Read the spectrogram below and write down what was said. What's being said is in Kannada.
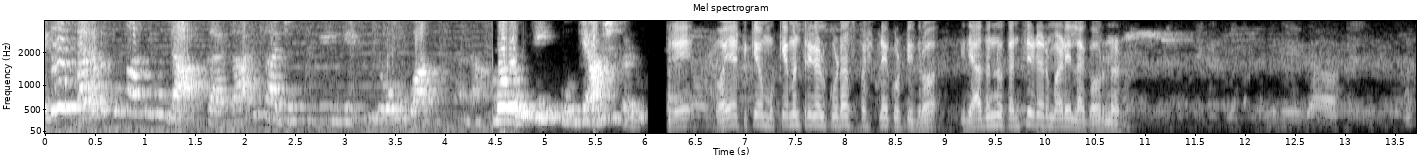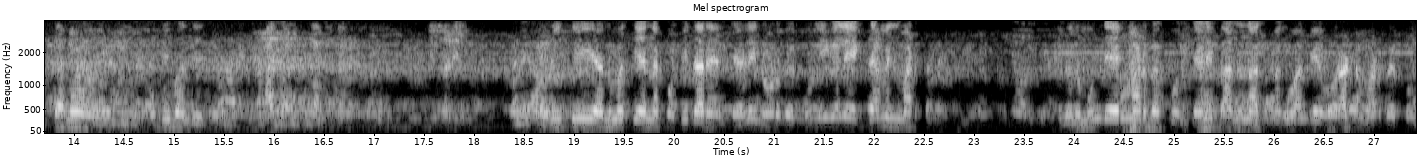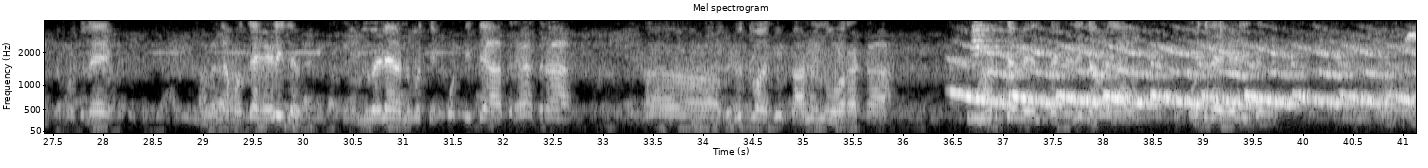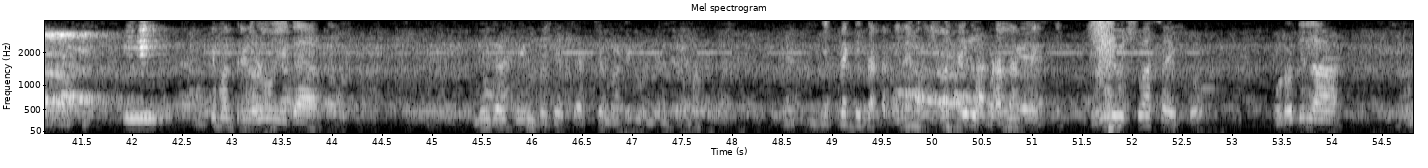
ಇದು ಭರವಸೆ ಮಾತ್ರವಲ್ಲ ಕರ್ನಾಟಕ ಜನತೆಗೆ ನೀಡಿರೋ ವಾಗ್ದಾನ. ಮೊದಲಿಗೆ ಮುಖ್ಯಾಂಶಗಳು. ಇದ್ರೆ ವೈಯಕ್ತಿಕ ಮುಖ್ಯಮಂತ್ರಿಗಳು ಕೂಡ ಸ್ಪಷ್ಟನೆ ಕೊಟ್ಟಿದ್ರು. ಇದು ಯಾವುದನ್ನು ಕನ್ಸಿಡರ್ ಮಾಡಿಲ್ಲ ಗವರ್ನರ್ ನನಗೆ ಈಗ ಉತ್ತಮ ಸುದ್ದಿ ಬಂದಿತ್ತು ಯಾವ ರೀತಿ ಅನುಮತಿಯನ್ನು ಕೊಟ್ಟಿದ್ದಾರೆ. ಅಂತೇಳಿ ನೋಡಬೇಕು ಲೀಗಲಿ ಎಕ್ಸಾಮಿನ್ ಮಾಡ್ತಾರೆ ಇದನ್ನು ಮುಂದೆ ಏನು ಮಾಡಬೇಕು ಅಂತೇಳಿ ಕಾನೂನಾತ್ಮಕವಾಗಿ ಹೋರಾಟ ಮಾಡಬೇಕು ಅಂತ ಮೊದಲೇ ನಾವೆಲ್ಲ ಮೊದಲೇ ಹೇಳಿದ್ದೇವೆ. ಒಂದು ವೇಳೆ ಅನುಮತಿ ಕೊಟ್ಟಿದ್ದೇ ಆದರೆ ಅದರ ವಿರುದ್ಧವಾಗಿ ಕಾನೂನು ಹೋರಾಟ ಮಾಡ್ತೇವೆ ಅಂತ ಹೇಳಿ ನಾವೆಲ್ಲ ಮೊದಲೇ ಹೇಳಿದ್ದೇವೆ. ಮುಖ್ಯಮಂತ್ರಿಗಳು ಈಗ ಲೀಗಲ್ ಟೀಮ್ ಜೊತೆ ಚರ್ಚೆ ಮಾಡಿ ಮುಂದಿನ ಕ್ರಮ ಎಕ್ಸ್ಪೆಕ್ಟ್ ಸರ್? ವಿಶ್ವಾಸ ಇಲ್ಲ ಕೊಡಲ್ಲ ವಿಶ್ವಾಸ ಇತ್ತು. ಕೊಡೋದಿಲ್ಲ.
